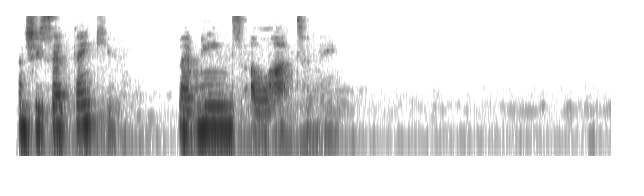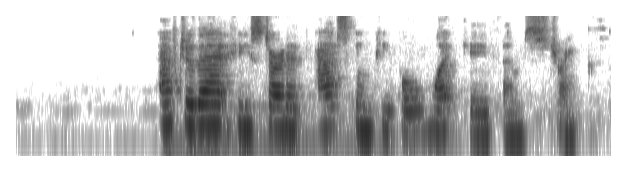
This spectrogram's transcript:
And she said, Thank you. That means a lot to me. After that, he started asking people what gave them strength.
